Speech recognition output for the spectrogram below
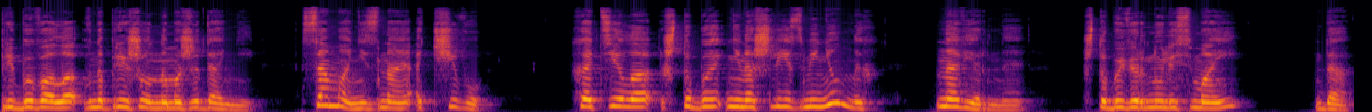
пребывала в напряженном ожидании, сама не зная от чего. Хотела, чтобы не нашли измененных? Наверное. Чтобы вернулись мои? Да.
